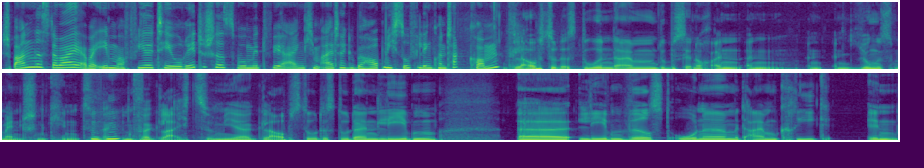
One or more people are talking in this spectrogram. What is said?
Spannendes dabei, aber eben auch viel Theoretisches, womit wir eigentlich im Alltag überhaupt nicht so viel in Kontakt kommen. Glaubst du, dass du in deinem, du bist ja noch ein, ein, ein, ein junges Menschenkind mhm. im Vergleich zu mir, glaubst du, dass du dein Leben äh, leben wirst, ohne mit einem Krieg in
